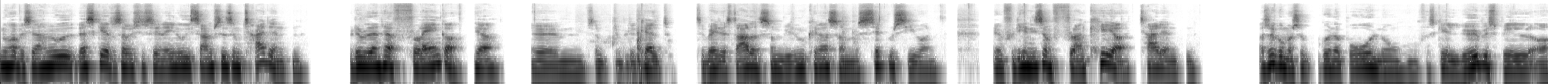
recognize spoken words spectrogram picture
nu har vi sendt ham ud, hvad sker der så, hvis vi sender en ud i samme side som tight enden? Og det er jo den her flanker her, øh, som det blev kaldt tilbage, det startede, som vi nu kender som set receiveren, øh, fordi han ligesom flankerer tight enden. Og så kunne man så begynde at bruge nogle forskellige løbespil, og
